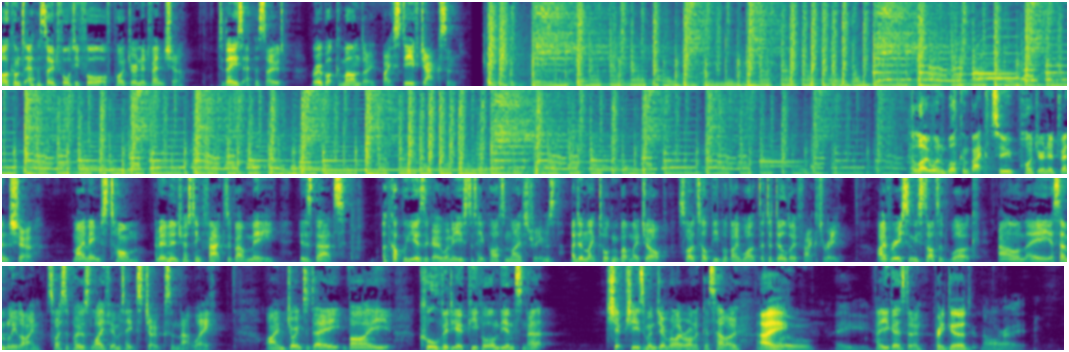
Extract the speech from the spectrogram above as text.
Welcome to episode 44 of Pod Adventure. Today's episode Robot Commando by Steve Jackson. Hello and welcome back to Pod Your Adventure. My name's Tom, and an interesting fact about me is that a couple years ago, when I used to take part in live streams, I didn't like talking about my job, so I'd tell people that I worked at a dildo factory. I've recently started work on a assembly line, so I suppose life imitates jokes in that way. I'm joined today by cool video people on the internet, Chip Cheeseman, General Ironicus. Hello, Hi. Hello. Hey. how you guys doing? Pretty good. All right.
